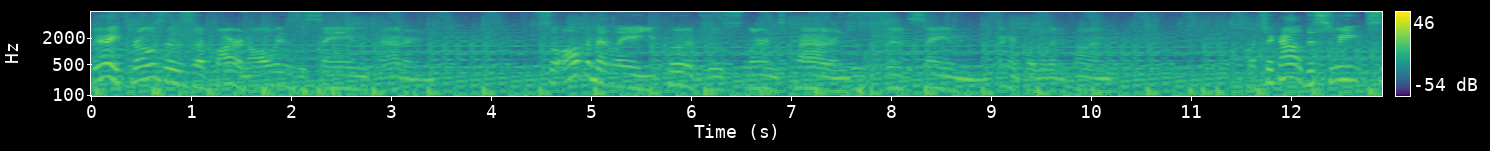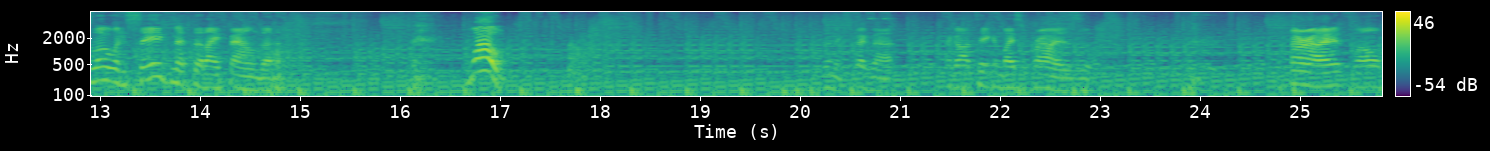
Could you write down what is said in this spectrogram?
So yeah, he throws his uh, fire in always the same pattern. So ultimately, you could just learn this pattern, just do the same finger puzzle every time. But check out the sweet, slow, and save method I found, though. Whoa! Didn't expect that. I got taken by surprise. Alright, well...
